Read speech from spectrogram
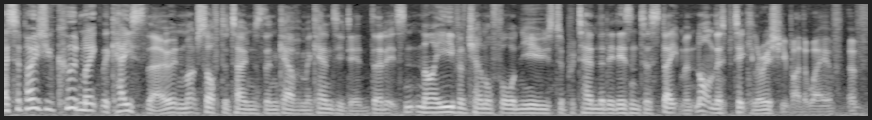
I suppose you could make the case, though, in much softer tones than Kelvin MacKenzie did, that it's naive of Channel 4 News to pretend that it isn't a statement, not on this particular issue, by the way, of, of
